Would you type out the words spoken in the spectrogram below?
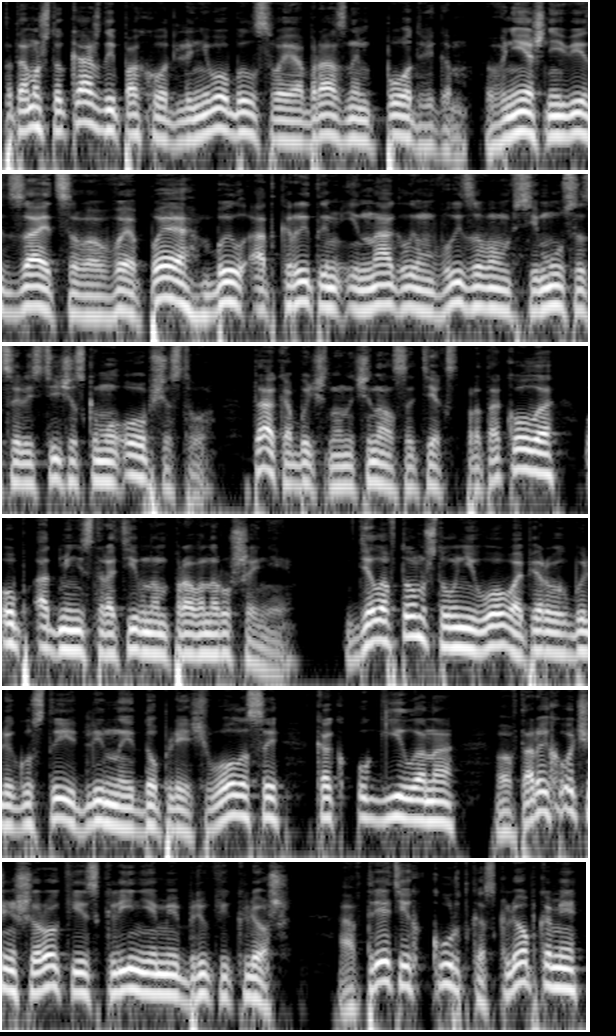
потому что каждый поход для него был своеобразным подвигом. Внешний вид Зайцева ВП был открытым и наглым вызовом всему социалистическому обществу. Так обычно начинался текст протокола об административном правонарушении. Дело в том, что у него, во-первых, были густые длинные до плеч волосы, как у Гиллана, во-вторых, очень широкие с клиньями брюки-клеш, а в-третьих, куртка с клепками,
